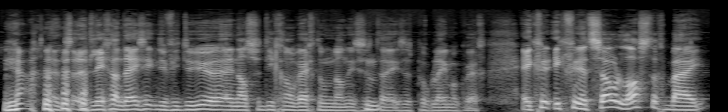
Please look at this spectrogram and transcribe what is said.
Ja. het, het, ligt aan deze individuen en als we die gewoon wegdoen, dan is het, hm. is het probleem ook weg. Ik vind, ik vind het zo lastig bij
